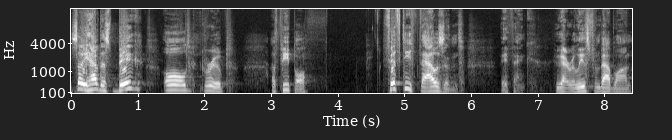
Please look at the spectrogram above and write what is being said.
So you have this big, old group of people, 50,000, they think, who got released from Babylon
